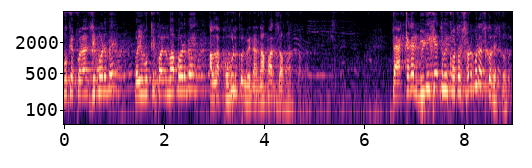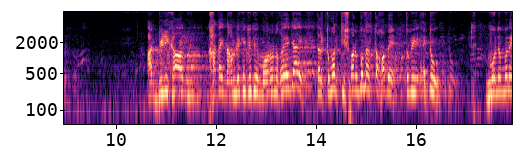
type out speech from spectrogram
মুখে কোরআনসি পড়বে, ওই মুখে কলমা পড়বে, আল্লাহ কবুল করবে না, নাপাক জবান। তো এক টাকার বিড়ি খেয়ে তুমি কত সর্বনাশ করেছ? আর বিড়ি খাওয়ার খাতায় নাম রেখে যদি মরণ হয়ে যায়, তাহলে তোমার কি সর্বনাশটা হবে? তুমি একটু মনে মনে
